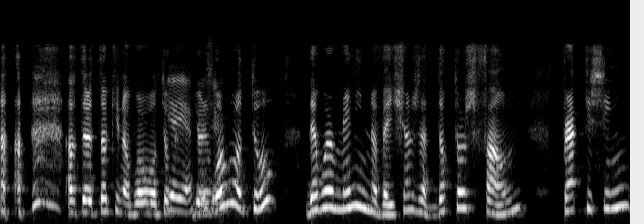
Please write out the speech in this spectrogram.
after talking of World War II. Yeah, yeah, during sure. World War II, there were many innovations that doctors found practicing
